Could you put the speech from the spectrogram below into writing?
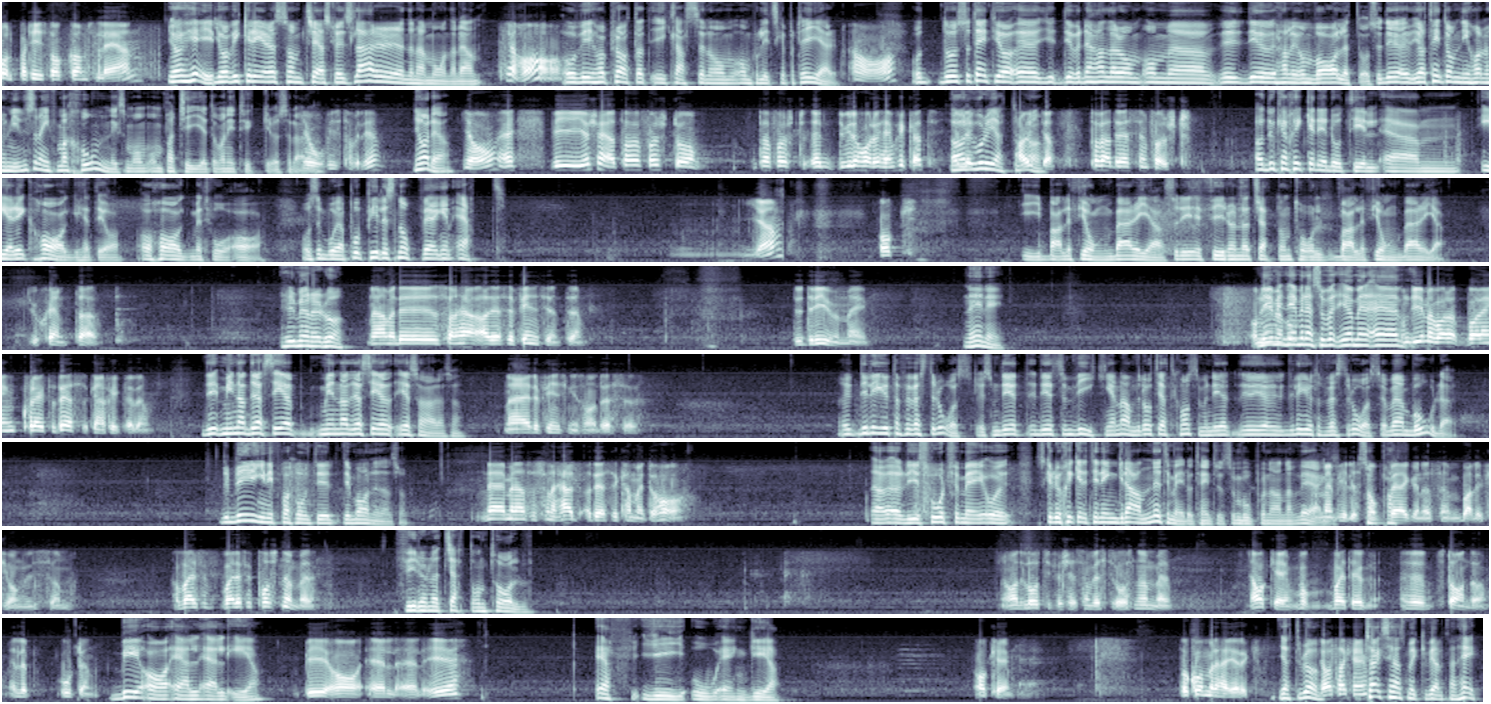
Folkparti Stockholms län. Ja, hej. Jag vikarierar som träslöjdslärare den här månaden. Jaha. Och vi har pratat i klassen om, om politiska partier. Ja. Och då så tänkte jag, eh, det, det handlar om, om eh, det handlar ju om valet då. Så det, jag tänkte om ni har, har ni någon sån här information liksom, om, om partiet och vad ni tycker och sådär? Jo, visst har vi det. Ni har det? Ja, eh, vi gör så här. Ta först då... Ta först... Du vill ha det hemskickat? Ja, Eller? det vore jättebra. Ja, just det. Tar vi adressen först. Ja, du kan skicka det då till ehm, Erik Hag heter jag. Och Hag med två A. Och så bor jag på Pillesnoppvägen 1. Ja. Och... I Ballefjongberga. Så det är 413 12 Ballefjongberga. Du skämtar. Hur menar du då? Nej, men det, sådana här adresser finns ju inte. Du driver med mig. Nej, nej. Om Nej men, nej, men alltså, jag menar, eh, om du ger mig bara, bara en korrekt adress så kan jag skicka det. det, min adress, är, min adress är, är så här alltså. Nej, det finns ingen sån adresser. Det ligger utanför Västerås. Liksom. Det, är, det är som vikinganamn. Det låter jättekonstigt men det, det, det ligger utanför Västerås. Jag bara bor där. Det blir ingen information till, till barnen alltså? Nej, men alltså sådana här adresser kan man inte ha. Ja, Det är svårt för mig att... Ska du skicka det till din granne till mig då tänkte du som bor på en annan väg? Men Som Pillesnoppvägen och sen Ballifjong liksom. Ja, vad, är för, vad är det för postnummer? pa- 413 12. Ja, det låter ju för sig som Västeråsnummer. Ja, okej. V- vad heter uh, stan då? Eller orten? B-A-L-L-E B-A-L-L-E. F-J-O-N-G. Okej. Då kommer det här, Erik. Jättebra. Ja, tack, hej. Tack så hemskt mycket för hjälpen. Hej!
